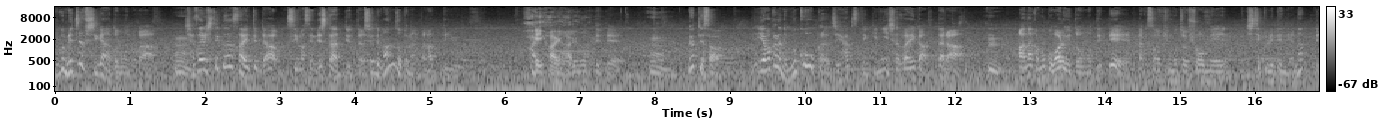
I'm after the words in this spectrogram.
僕めっちゃ不思議やなと思うのが、うん。謝罪してくださいって言って「あすいませんでした」って言ったらそれで満足なんかなっていうはいはいはい。はい思ってて。うだってさいや分からんね向こうから自発的に謝罪があったらんうん。あなんか向こう悪いと思っててなんかその気持ちを表明してくれてんだよなって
